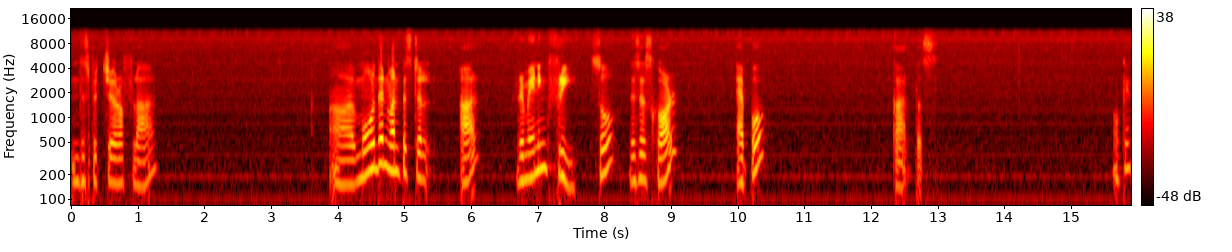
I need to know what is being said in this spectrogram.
in this picture of flower uh, more than one pistil are remaining free. So this is called apocarpous okay.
